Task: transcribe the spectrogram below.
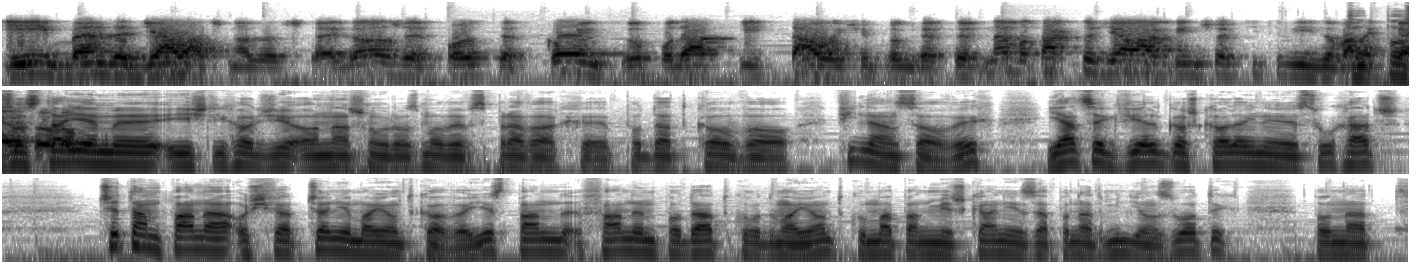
i będę działać na rzecz tego, że w Polsce w końcu podatki stały się progresywne, bo tak to działa w większości cywilizowanych krajów pozostajemy, jeśli chodzi o naszą rozmowę w sprawach podatkowo-finansowych. Jacek Wielgosz, kolejny słuchacz. Czytam pana oświadczenie majątkowe. Jest pan fanem podatku od majątku, ma pan mieszkanie za ponad milion złotych, ponad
